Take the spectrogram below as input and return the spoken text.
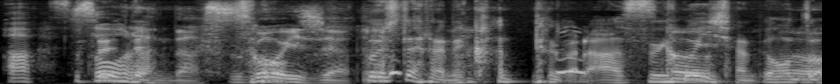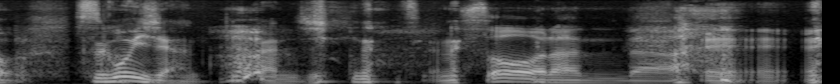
あ、そうなんだ。すごいじゃん。そしたらね、勝ったから、あ、すごいじゃん。うん本当うんすごいじゃんって感じなんですよね。そうなんだ。えええ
